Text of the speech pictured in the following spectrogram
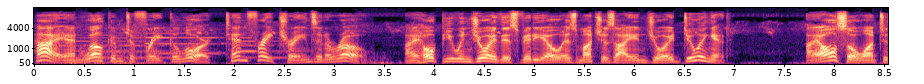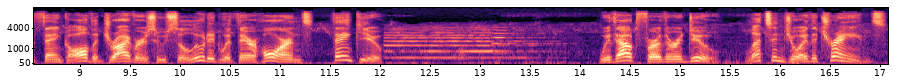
Hi and welcome to Freight Galore, 10 freight trains in a row. I hope you enjoy this video as much as I enjoyed doing it. I also want to thank all the drivers who saluted with their horns. Thank you. Without further ado, let's enjoy the trains.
